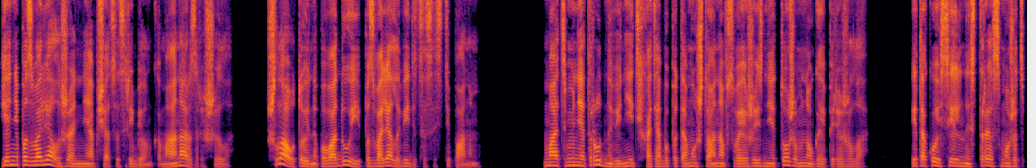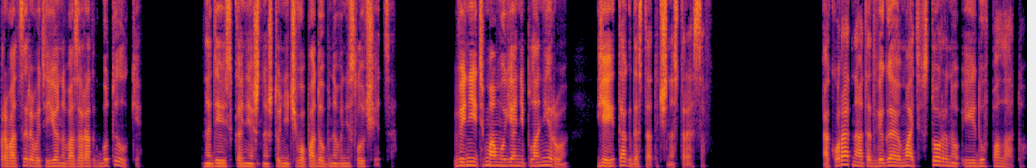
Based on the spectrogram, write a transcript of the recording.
Я не позволял Жанне общаться с ребенком, а она разрешила. Шла у той на поводу и позволяла видеться со Степаном. Мать мне трудно винить, хотя бы потому, что она в своей жизни тоже многое пережила и такой сильный стресс может спровоцировать ее на возврат к бутылке. Надеюсь, конечно, что ничего подобного не случится. Винить маму я не планирую, ей и так достаточно стрессов. Аккуратно отодвигаю мать в сторону и иду в палату.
